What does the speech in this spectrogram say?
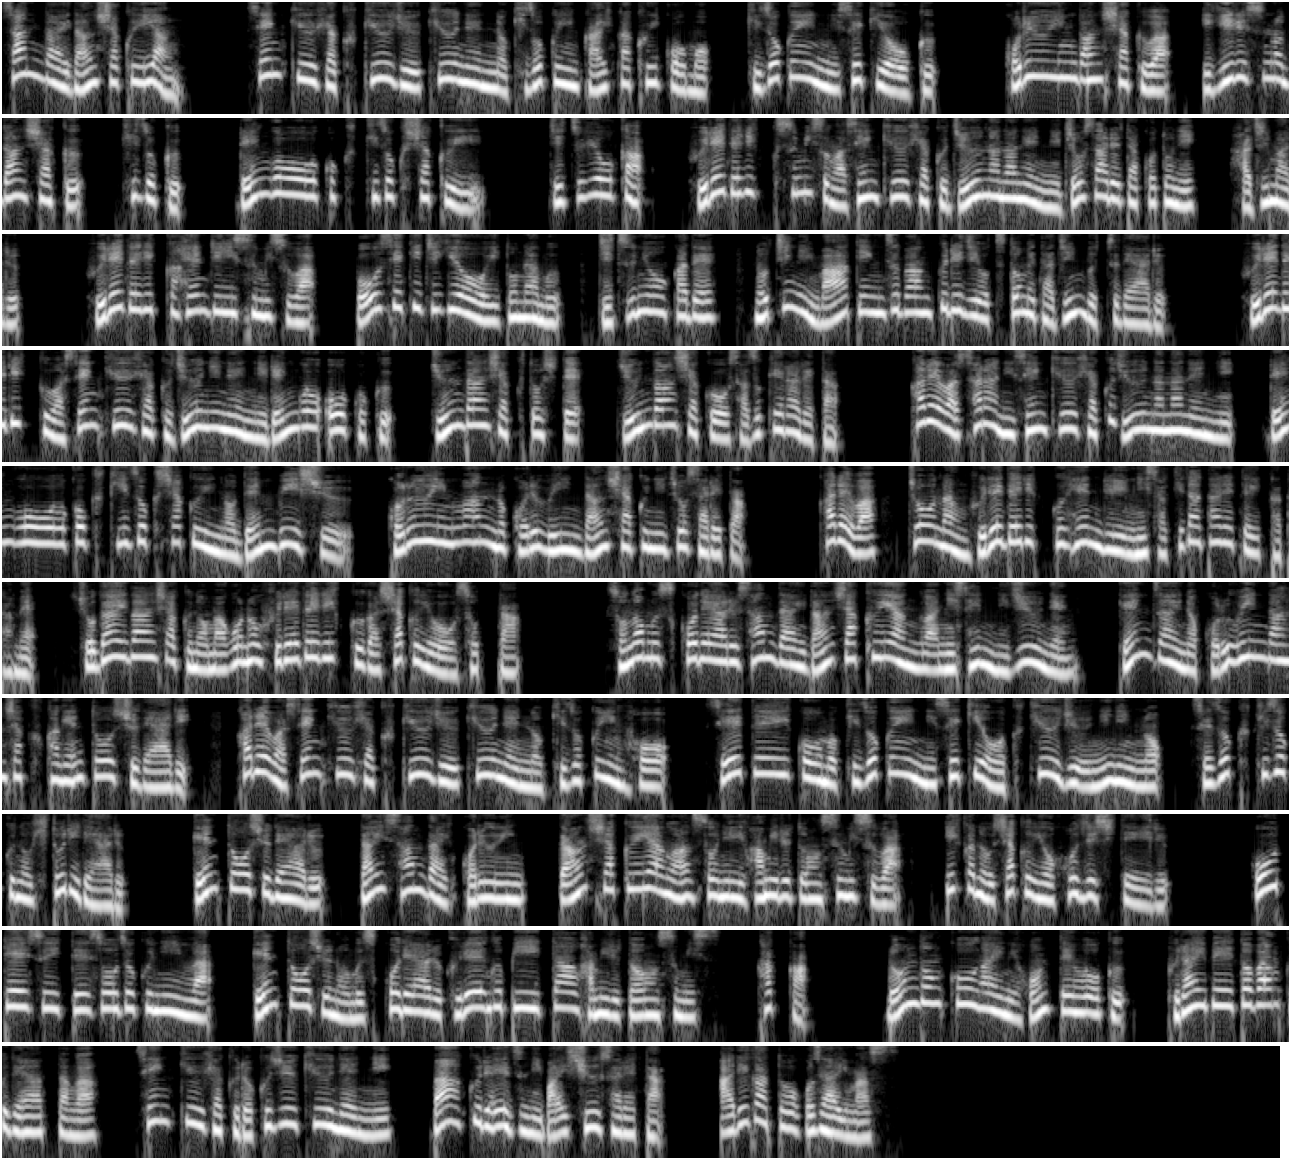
三代男爵イアン。1999年の貴族院改革以降も貴族院に席を置く。コルーイン男爵はイギリスの男爵、貴族、連合王国貴族爵位。実業家、フレデリック・スミスが1917年に除されたことに始まる。フレデリック・ヘンリー・スミスは宝石事業を営む実業家で、後にマーティンズ・バンク理事を務めた人物である。フレデリックは1912年に連合王国、準男爵として準男爵を授けられた。彼はさらに1917年に連合王国貴族爵位のデンビー州、コルウィンワンのコルウィン男爵に除された。彼は長男フレデリック・ヘンリーに先立たれていたため、初代男爵の孫のフレデリックが爵位を襲った。その息子である三代男爵イアンが2020年、現在のコルウィン男爵加減当主であり、彼は1999年の貴族院法、制定以降も貴族院に席を置く92人の世俗貴族の一人である。現当主である第三代コルウィン、男爵イアン・アンソニー・ハミルトン・スミスは以下の爵位を保持している。法定推定相続人は現当主の息子であるクレイグ・ピーター・ハミルトン・スミス、閣下。ロンドン郊外に本店を置くプライベートバンクであったが、1969年にバークレーズに買収された。ありがとうございます。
